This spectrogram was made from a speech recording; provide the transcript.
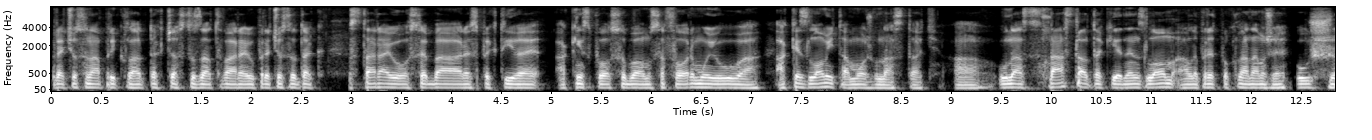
prečo sa napríklad tak často zatvárajú, prečo sa tak starajú o seba, respektíve akým spôsobom sa formujú a aké zlomy tam môžu nastať. A u nás nastal taký jeden zlom, ale predpokladám, že už e,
